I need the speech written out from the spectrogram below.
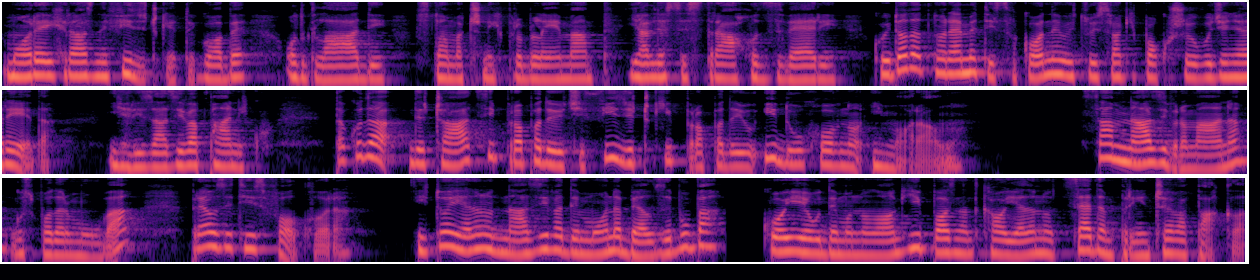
More ih razne fizičke tegobe, od gladi, stomačnih problema, javlja se strah od zveri, koji dodatno remeti svakodnevicu i svaki pokušaj uvođenja reda. jer izaziva paniku. Tako da dečaci, propadajući fizički, propadaju i duhovno i moralno. Sam naziv romana, Gospodar Muva, preuzet je iz folklora. I to je jedan od naziva demona Belzebuba, koji je u demonologiji poznat kao jedan od sedam prinčeva pakla.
